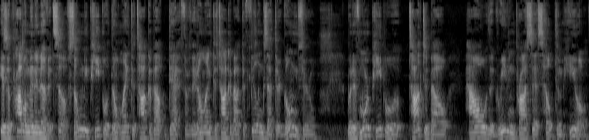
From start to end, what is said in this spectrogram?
is a problem in and of itself. So many people don't like to talk about death or they don't like to talk about the feelings that they're going through but if more people talked about how the grieving process helped them heal,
